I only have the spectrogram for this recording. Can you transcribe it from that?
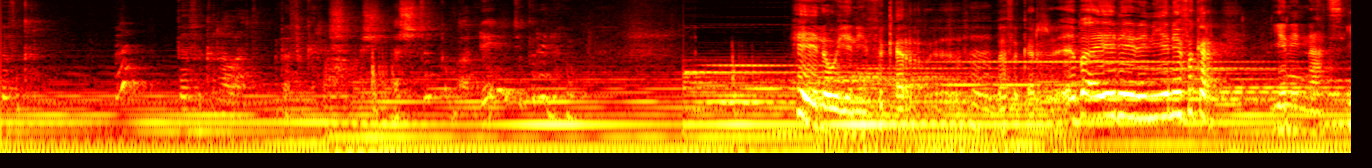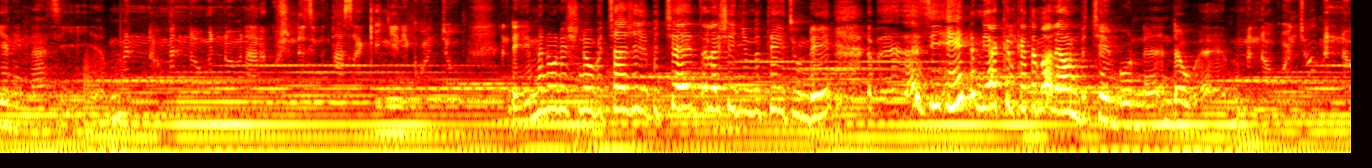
በፍቅር በፍቅር አውራት። በፍቅር እሺ፣ እሺ፣ ችግር የለም። ሄሎ የኔ ፍቅር በፍቅር የኔ ፍቅር የኔ እናት የኔ እናት ምን ነው ምን ነው ምን ነው ምን አደረኩሽ እንደዚህ የምታሳቅኝ የኔ ቆንጆ እንዴ ምን ሆነሽ ነው ብቻሽ ብቻዬን ጥለሽኝ የምትሄጂው እንዴ እዚህ ይሄን የሚያክል ከተማ ላይ አሁን ብቻዬን ብሆን እንደው ምን ነው ቆንጆ ምን ነው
